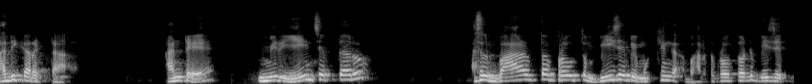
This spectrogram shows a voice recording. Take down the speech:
అది కరెక్టా? అంటే మీరు ఏం చెప్తారు? అసలు భారత ప్రభుత్వం బీజేపీ ముఖ్యంగా భారత ప్రభుత్వం అంటే బీజేపీ.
